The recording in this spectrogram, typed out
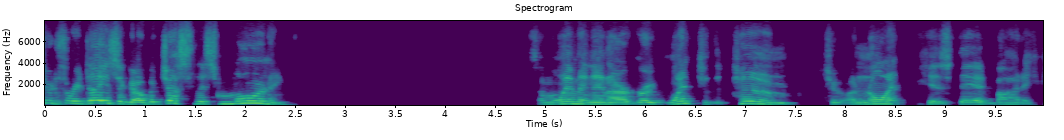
two to three days ago, but just this morning, some women in our group went to the tomb to anoint his dead body.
